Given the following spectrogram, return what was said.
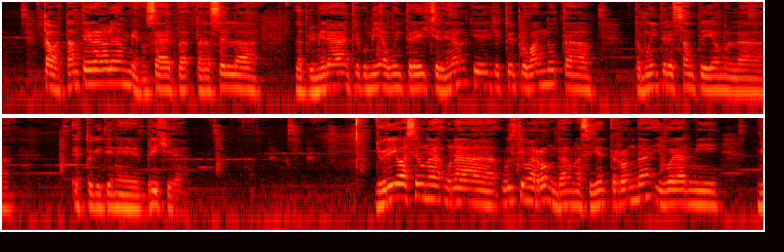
Está bastante agradable también, o sea, para hacer la la primera, entre comillas, Winter Ale chilena que, estoy probando está, está muy interesante, digamos, la, esto que tiene Brígida. Yo creo que va a ser una, última ronda, una siguiente ronda y voy a dar mis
